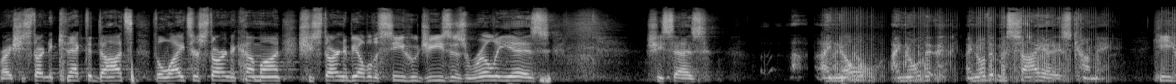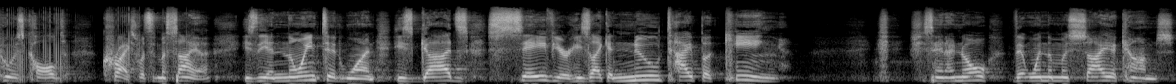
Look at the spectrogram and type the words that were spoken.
Right? She's starting to connect the dots. The lights are starting to come on. She's starting to be able to see who Jesus really is. She says, I know, I know that I know that Messiah is coming. He who is called Christ. What's the Messiah? He's the anointed one. He's God's savior. He's like a new type of king. She's saying, I know that when the Messiah comes,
